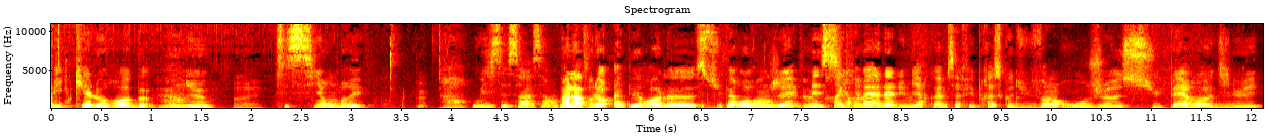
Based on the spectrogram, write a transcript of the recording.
Mais quelle robe, mon dieu. C'est si ombré. Oh, oui, c'est ça, c'est un peu la couleur apérole euh, super orangé, mais si on met à la lumière, quand même, ça fait presque du vin rouge euh, super euh, dilué.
